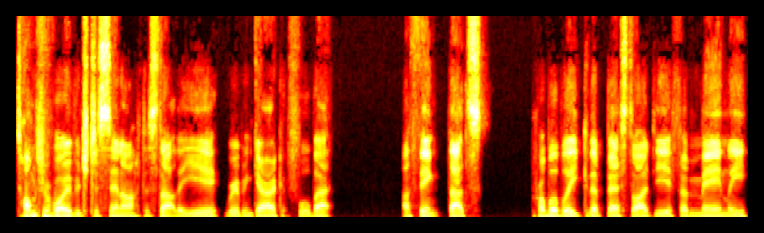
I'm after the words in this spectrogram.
Tom Trbojevic to center to start the year. Reuben Garrick at fullback. I think that's probably the best idea for Manly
